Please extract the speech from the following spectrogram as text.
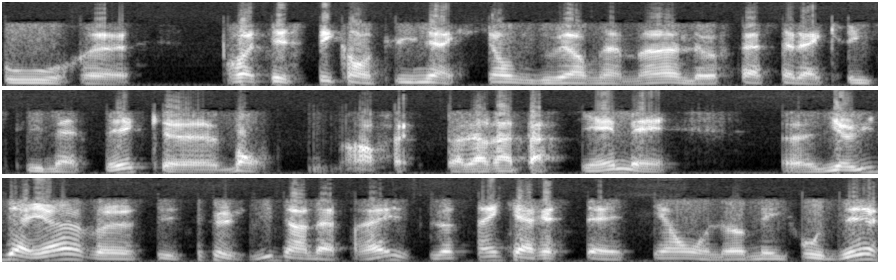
pour protester contre l'inaction du gouvernement là, face à la crise climatique. Bon, enfin, ça leur appartient, mais il y a eu d'ailleurs, c'est ce que je lis dans la presse, là, cinq arrestations, là, mais il faut dire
